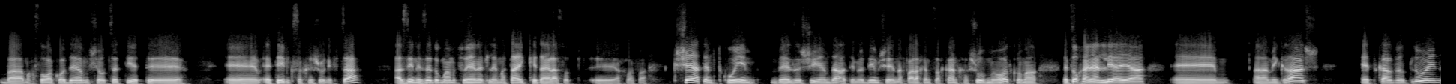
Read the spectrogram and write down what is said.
במחזור הקודם שהוצאתי את, אה, אה, את אינקס אחרי שהוא נפצע. אז הנה, זו דוגמה מצוינת למתי כדאי לעשות אה, החלפה. כשאתם תקועים באיזושהי עמדה, אתם יודעים שנפל לכם שחקן חשוב מאוד, כלומר, לצורך העניין, לי היה אה, על המגרש את קלברט לואין,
